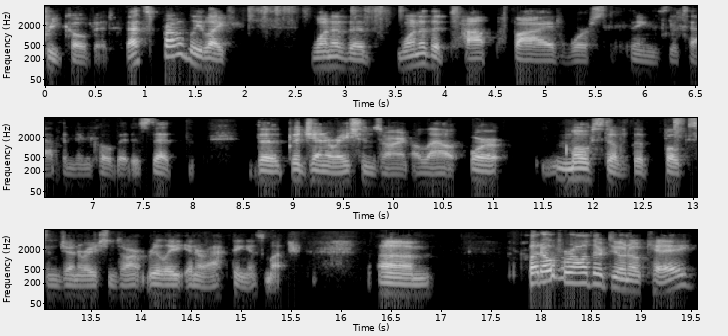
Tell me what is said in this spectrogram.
pre-COVID. That's probably like one of the one of the top 5 worst things that's happened in COVID is that the the generations aren't allowed or most of the folks and generations aren't really interacting as much. Um, but overall, they're doing okay.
